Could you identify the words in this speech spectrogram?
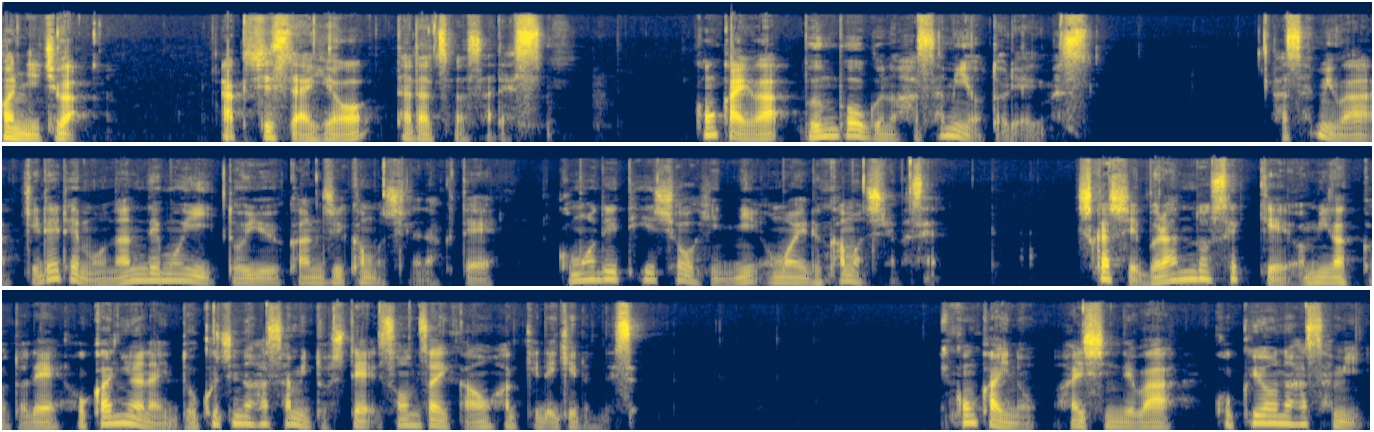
こんにちは。アクシス代表、ただ翼です。今回は文房具のハサミを取り上げます。ハサミは切れでも何でもいいという感じかもしれなくて、コモディティ商品に思えるかもしれません。しかし、ブランド設計を磨くことで他にはない独自のハサミとして存在感を発揮できるんです。今回の配信では、国用のハサミ、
